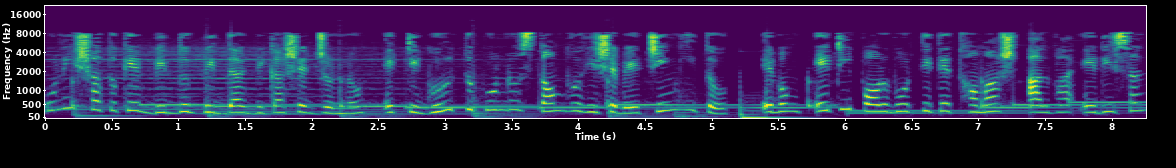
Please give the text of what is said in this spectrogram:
উনিশ শতকের বিদ্যুৎবিদ্যার বিকাশের জন্য একটি গুরুত্বপূর্ণ স্তম্ভ হিসেবে চিহ্নিত এবং এটি পরবর্তীতে Thomas Alva Edison,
